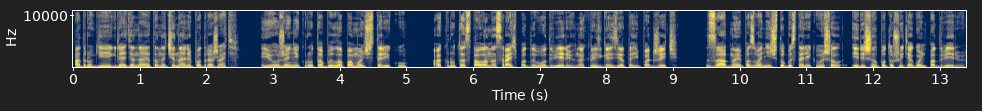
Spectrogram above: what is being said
А другие, глядя на это, начинали подражать. И уже не круто было помочь старику, а круто стало насрать под его дверью, накрыть газетой и поджечь. Заодно и позвонить, чтобы старик вышел и решил потушить огонь под дверью.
